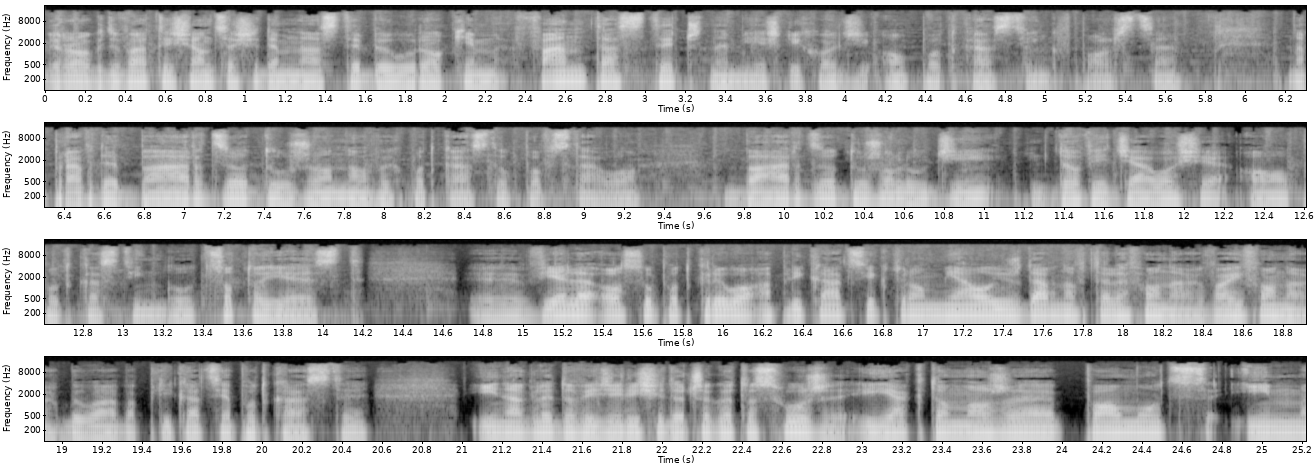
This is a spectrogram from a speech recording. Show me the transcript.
Rok 2017 był rokiem fantastycznym, jeśli chodzi o podcasting w Polsce. Naprawdę bardzo dużo nowych podcastów powstało. Bardzo dużo ludzi dowiedziało się o podcastingu, co to jest. E, wiele osób odkryło aplikację, którą miało już dawno w telefonach, w iPhone'ach była aplikacja podcasty i nagle dowiedzieli się, do czego to służy i jak to może pomóc im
